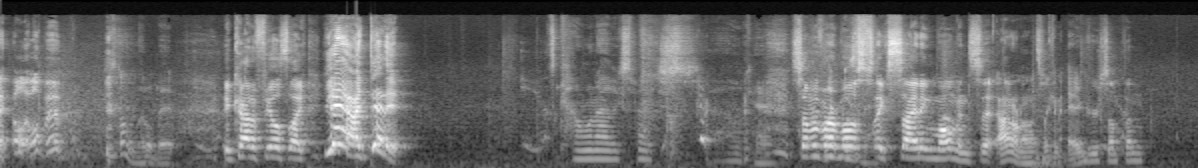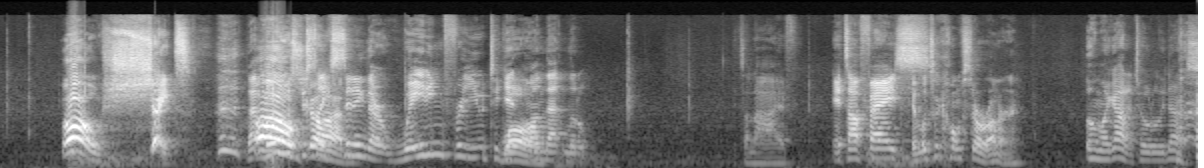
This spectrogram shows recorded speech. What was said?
it a little bit? Just a little bit. It kind of feels like, yeah, I did it. That's kind of what I would expect. Okay. Some of our most it? exciting moments. I don't know. It's like an egg or something. Oh shit! That Oh, moment's just like sitting there waiting for you to get Whoa. on that little. It's alive. It's a face. It looks like Homestar Runner. Oh my god! It totally does.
